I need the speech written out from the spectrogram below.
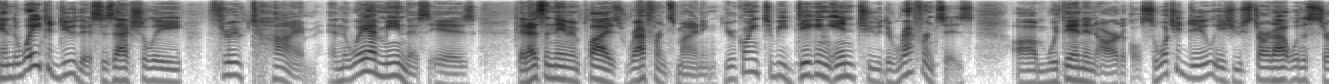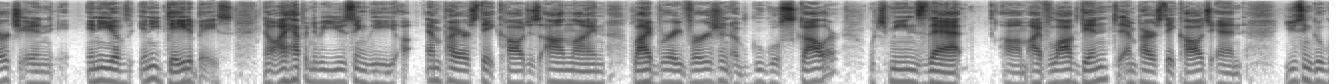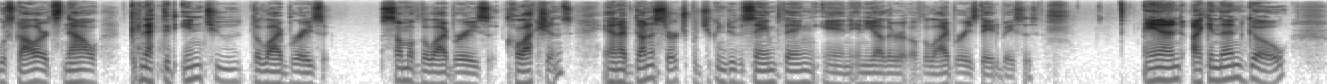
And the way to do this is actually through time. And the way I mean this is that as the name implies, reference mining, you're going to be digging into the references um, within an article. So what you do is you start out with a search in any of any database. Now I happen to be using the uh, Empire State College's online library version of Google Scholar, which means that um, I've logged in to Empire State College and using Google Scholar, it's now connected into the library's some of the library's collections. And I've done a search but you can do the same thing in any other of the library's databases. And I can then go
